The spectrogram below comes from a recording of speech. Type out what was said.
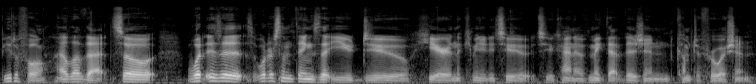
Beautiful. I love that. So, what is it? What are some things that you do here in the community to to kind of make that vision come to fruition?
